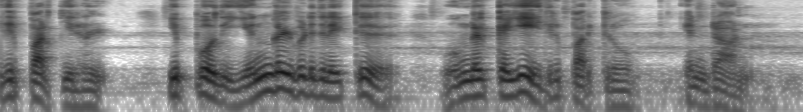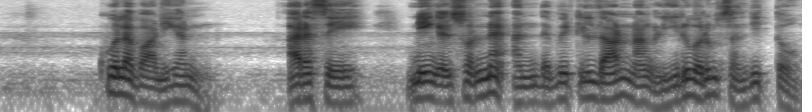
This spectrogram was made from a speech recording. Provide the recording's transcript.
எதிர்பார்த்தீர்கள். இப்போது எங்கள் விடுதலைக்கு உங்கள் கையை எதிர்பார்க்கிறோம் என்றான். குலவாணிகன் அரசே நீங்கள் சொன்ன அந்த வீட்டில்தான் நாங்கள் இருவரும் சந்தித்தோம்.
